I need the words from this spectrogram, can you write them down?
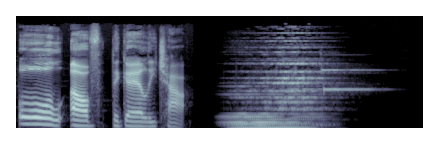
all of the girly chat.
